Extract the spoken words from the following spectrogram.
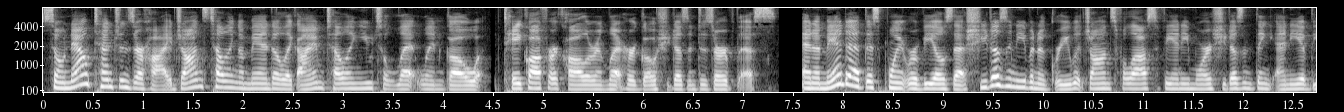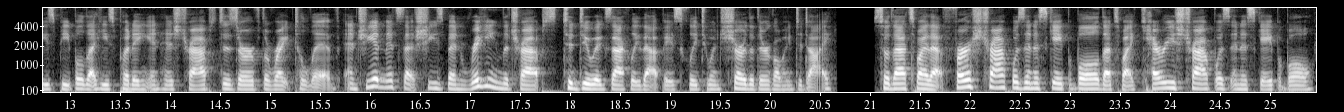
So now tensions are high. John's telling Amanda, like, I am telling you to let Lynn go. Take off her collar and let her go. She doesn't deserve this. And Amanda at this point reveals that she doesn't even agree with John's philosophy anymore. She doesn't think any of these people that he's putting in his traps deserve the right to live. And she admits that she's been rigging the traps to do exactly that, basically, to ensure that they're going to die. So that's why that first trap was inescapable. That's why Kerry's trap was inescapable.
